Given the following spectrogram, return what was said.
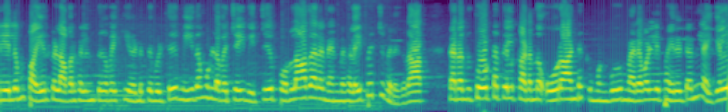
மேலும் பயிர்கள் அவர்களின் தேவைக்கு எடுத்துவிட்டு மீதமுள்ளவற்றை விற்று பொருளாதார நன்மைகளை பெற்று வருகிறார். தனது தோட்டத்தில் கடந்த ஓராண்டுக்கு முன்பு மரவள்ளி பயிரிட்ட நிலையில்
